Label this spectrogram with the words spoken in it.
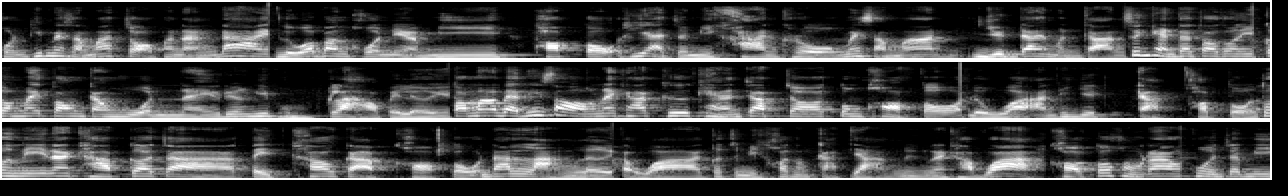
คนที่ไม่สามารถเจาะผนังได้ หรือว่าบางคนเนี่ยมีท็อปโต๊ะที่อาจจะมีคานโครงไม่สามารถยึดได้เหมือนกัน ซึ่งแขนจับจอตัวนี้ก็ไม่ต้องกังวลในเรื่องที่ผมกล่าวไปเลย ต่อมาแบบที่สองนะครับคือแขนจับจอตรงขอบโต๊ะหรือว่าอันที่ยึดกับขอบโต๊ะตัวนี้นะครับก็จะติดเข้ากับขอบโต๊ะด้านหลังเลย แต่ว่าก็จะมีข้อจำกัดอย่างหนึ่งนะครับว่าขอบโต๊ะของเราควรจะมี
